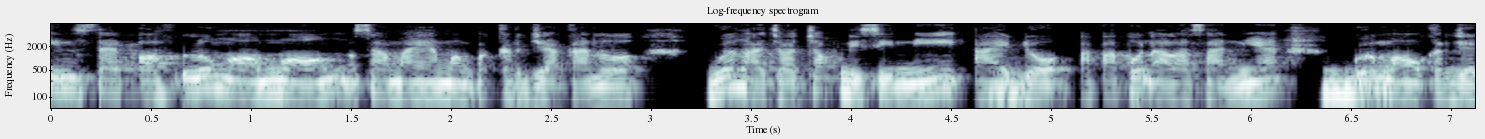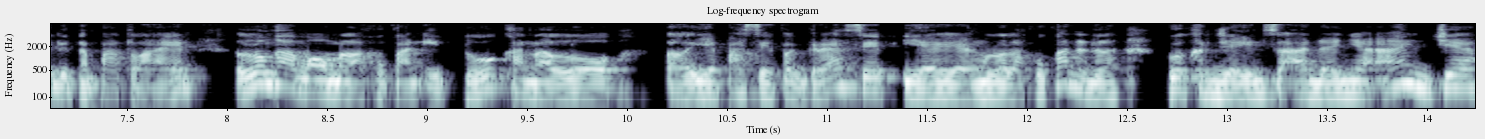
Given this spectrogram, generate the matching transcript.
instead of lo ngomong sama yang mempekerjakan lo, gue nggak cocok di sini, I don't, apa pun alasannya, gue mau kerja di tempat lain, lo nggak mau melakukan itu karena lo eh, ya pasif agresif, ya yang lo lakukan adalah gue kerjain seadanya aja,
